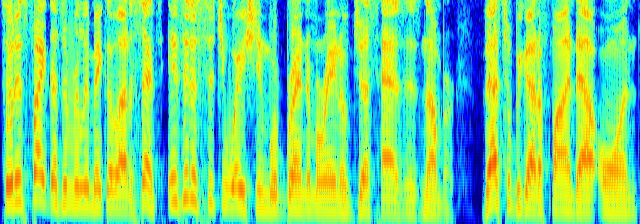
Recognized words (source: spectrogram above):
So this fight doesn't really make a lot of sense. Is it a situation where Brandon Moreno just has his number? That's what we got to find out on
